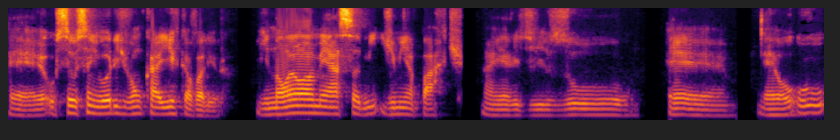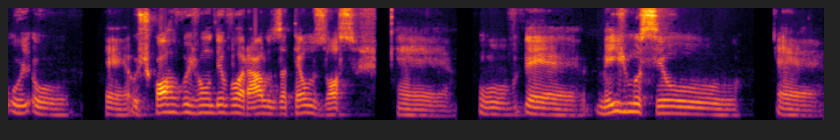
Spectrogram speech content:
é, os seus senhores vão cair, cavaleiro. E não é uma ameaça de minha parte. Aí ele diz: o. É, é, o, o, o, é, os corvos vão devorá-los até os ossos. É, o, é, mesmo se eu, é,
